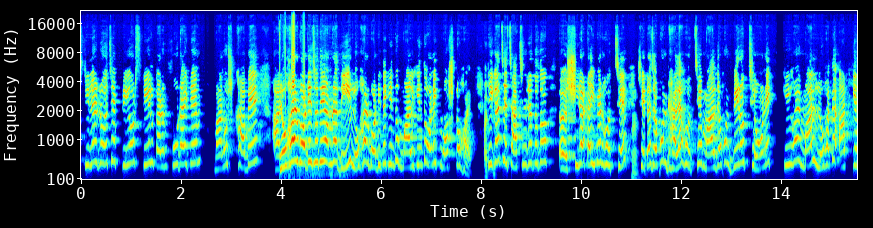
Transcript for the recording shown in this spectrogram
স্টিলের রয়েছে পিওর স্টিল কারণ ফুড আইটেম মানুষ খাবে। আর লোহার বডি যদি আমরা দিই লোহার বডিতে কিন্তু মাল কিন্তু অনেক নষ্ট হয়। ঠিক আছে? চাচনিটা তো তো শিরা টাইপের হচ্ছে সেটা যখন ঢালা হচ্ছে মাল যখন বেরোচ্ছে অনেক কি হয়? মাল লোহাতে আটকে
